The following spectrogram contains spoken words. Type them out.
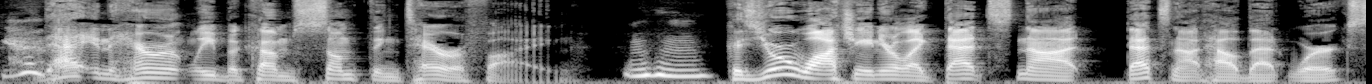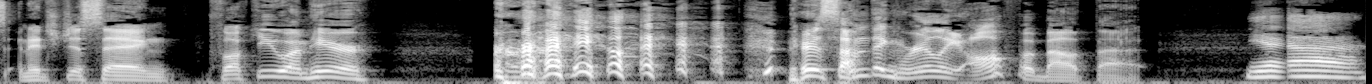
Yeah. that inherently becomes something terrifying because you're watching and you're like, that's not that's not how that works, and it's just saying, "Fuck you, I'm here," right? Like, there's something really off about that. Yeah.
